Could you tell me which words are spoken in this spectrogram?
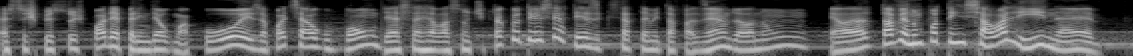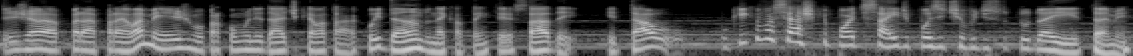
Essas pessoas podem aprender alguma coisa? Pode ser algo bom dessa relação TikTok? Eu tenho certeza que se a Tami tá fazendo, ela não. Ela tá vendo um potencial ali, né? Seja pra ela mesma, ou pra comunidade que ela tá cuidando, né? Que ela tá interessada e, e tal. O que, que você acha que pode sair de positivo disso tudo aí, Tami?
